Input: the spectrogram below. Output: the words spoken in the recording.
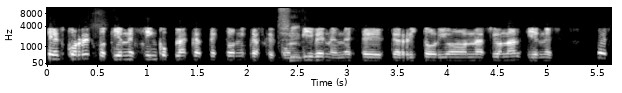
Es correcto, tienes cinco placas tectónicas que conviven en este territorio nacional, tienes pues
